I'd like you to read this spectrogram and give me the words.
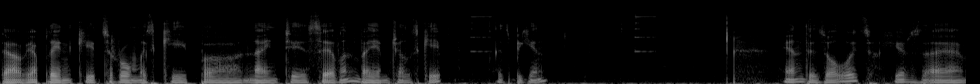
Uh, we are playing Kids Room Escape uh, 97 by Amgel Escape. Let's begin. And as always, here's a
